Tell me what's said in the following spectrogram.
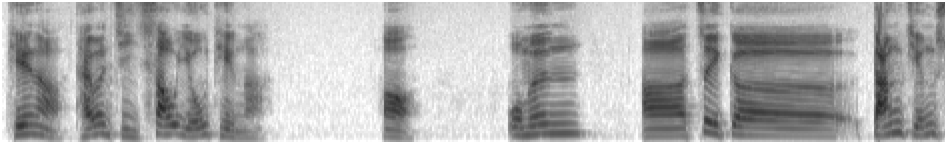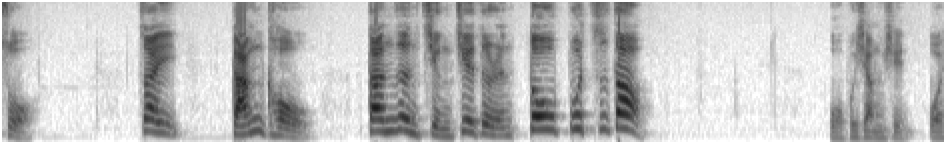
天啊！台湾几艘游艇啊！哦，我们啊、这个港警所在港口担任警戒的人都不知道，我不相信，我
